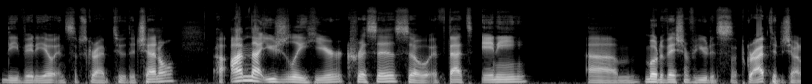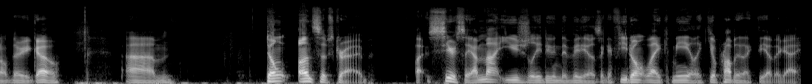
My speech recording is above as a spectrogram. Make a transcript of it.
the video and subscribe to the channel. Uh, I'm not usually here, Chris is. So if that's any um, motivation for you to subscribe to the channel, there you go. Um, don't unsubscribe. Uh, seriously, I'm not usually doing the videos. Like if you don't like me, like you'll probably like the other guy.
